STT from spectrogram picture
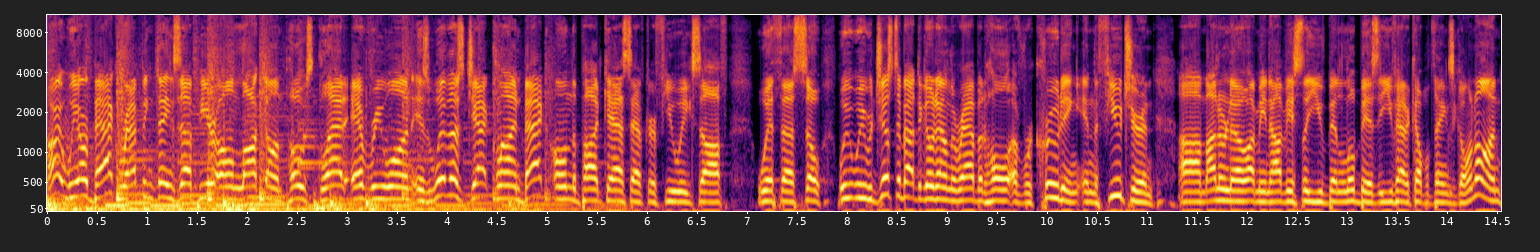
All right, we are back wrapping things up here on Locked On Pokes. Glad everyone is with us. Jack Klein back on the podcast after a few weeks off with us. So we, we were just about to go down the rabbit hole of recruiting in the future. And um, I don't know. I mean, obviously, you've been a little busy. You've had a couple things going on.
